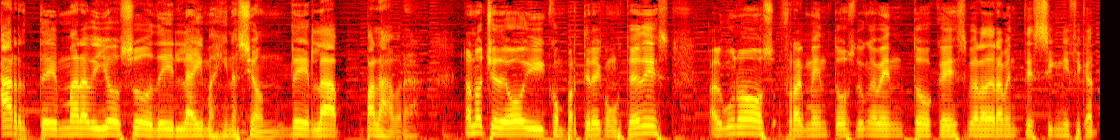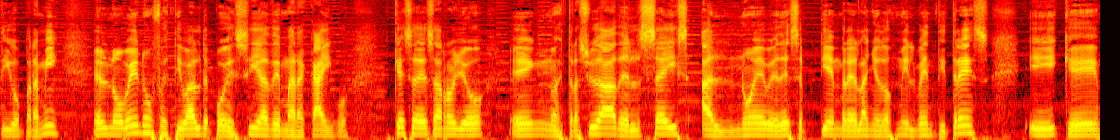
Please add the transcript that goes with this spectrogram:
arte maravilloso de la imaginación, de la palabra. La noche de hoy compartiré con ustedes algunos fragmentos de un evento que es verdaderamente significativo para mí, el noveno Festival de Poesía de Maracaibo, que se desarrolló en nuestra ciudad del 6 al 9 de septiembre del año 2023 y que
